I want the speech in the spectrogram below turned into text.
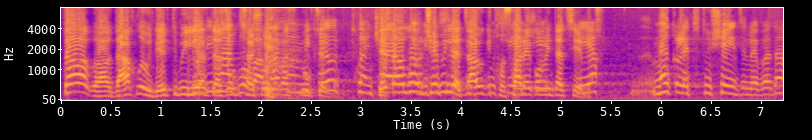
და დაახლოებით 1 მილიარდ დაზოგ საშუალებას მოგცემ. დეტალურად შემიძლია წავიკითხო სხვა რეკომენდაციებიც. მოკლედ თუ შეიძლება და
